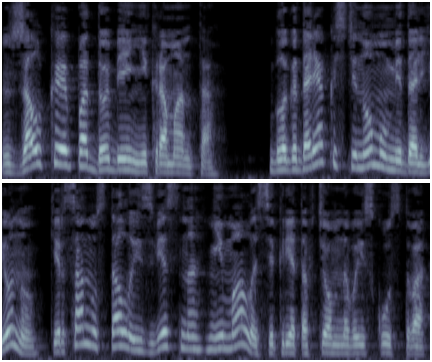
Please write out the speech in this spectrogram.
Жалкое подобие некроманта. Благодаря костяному медальону Кирсану стало известно немало секретов темного искусства,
